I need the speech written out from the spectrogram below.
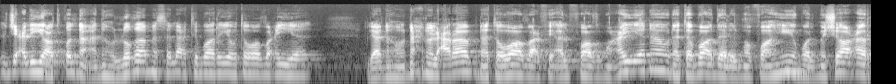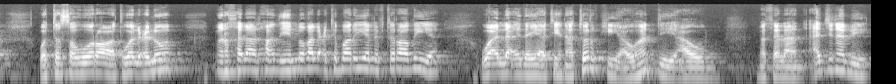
الجعليات قلنا أنه اللغة مسألة اعتبارية وتواضعية لأنه نحن العرب نتواضع في ألفاظ معينة ونتبادل المفاهيم والمشاعر والتصورات والعلوم من خلال هذه اللغة الاعتبارية الافتراضية. وإلا إذا يأتينا تركي أو هندي أو مثلا أجنبي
